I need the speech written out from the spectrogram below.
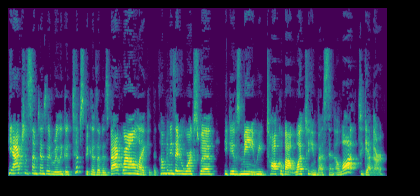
he actually sometimes had really good tips because of his background, like the companies that he works with. He gives me, we talk about what to invest in a lot together.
